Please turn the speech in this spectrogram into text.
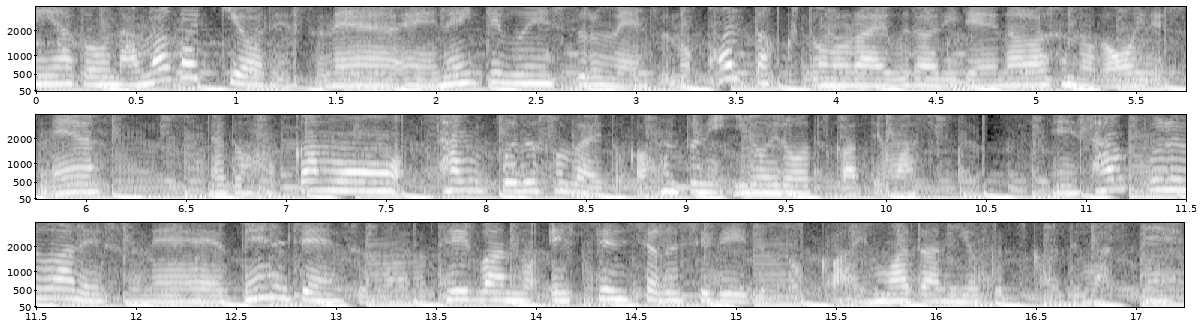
えあと生楽器はですね、えネイティブインストルメンツのコンタクトのライブラリで鳴らすのが多いですね。あと他もサンプル素材とか本当にいろいろ使ってます。えーサンプルはですね Vengeance の定番の Essential シリーズとか未だによく使ってますね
